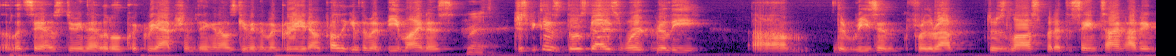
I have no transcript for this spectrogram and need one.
uh, let's say I was doing that little quick reaction thing and I was giving them a grade, I would probably give them a B minus. Right. Just because those guys weren't really um, the reason for the Raptors' loss, but at the same time, having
